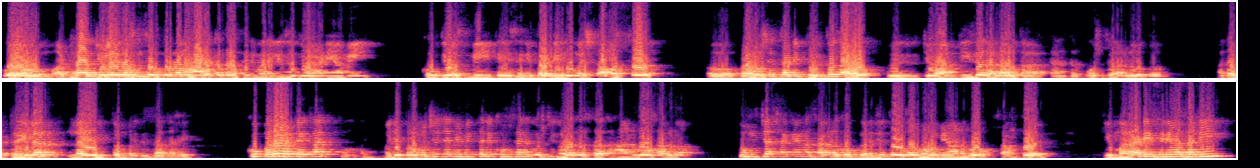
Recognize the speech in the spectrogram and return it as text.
हो, अठरा जुलै पासून संपूर्ण महाराष्ट्रात हा सिनेमा रिलीज होतोय आणि आम्ही खूप दिवस मी तेजस्वी पंडित उमेश कामत सर साठी फिरतोच आहोत. म्हणजे किंवा टीजर आला होता त्यानंतर पोस्टर आलं होतं. आता ट्रेलरलाही उत्तम प्रतिसाद आहे. खूप बरं वाटतंय का? म्हणजे प्रमोशनच्या निमित्ताने खूप साऱ्या गोष्टी घडत असतात. हा अनुभव सांगणं तुमच्या सगळ्यांना सांगणं खूप गरजेचं होतं म्हणून मी अनुभव सांगतोय. की मराठी सिनेमासाठी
